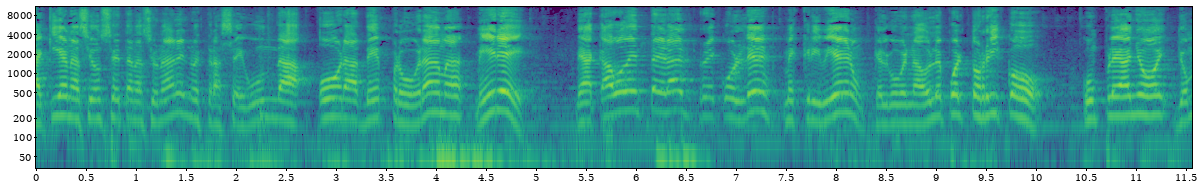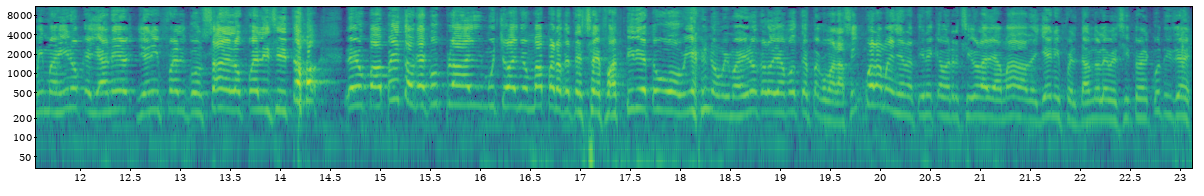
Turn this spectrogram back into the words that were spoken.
aquí a Nación Z Nacional en nuestra segunda hora de programa. Mire, me acabo de enterar, recordé, me escribieron que el gobernador de Puerto Rico cumpleaños hoy. Yo me imagino que Jennifer González lo felicitó. Le digo, papito, que cumpla muchos años más, pero que te se fastidie tu gobierno. Me imagino que lo llamó usted, como a las 5 de la mañana tiene que haber recibido la llamada de Jennifer dándole besitos en el y dice,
